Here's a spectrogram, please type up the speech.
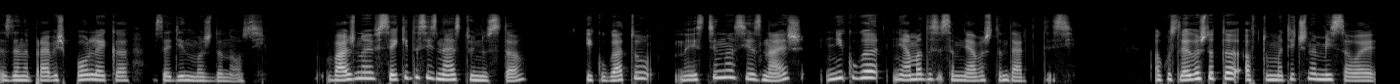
за да направиш по-лека за един мъж да носи. Важно е всеки да си знае стойността и когато наистина си я знаеш, никога няма да се съмняваш стандартите си. Ако следващата автоматична мисъл е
